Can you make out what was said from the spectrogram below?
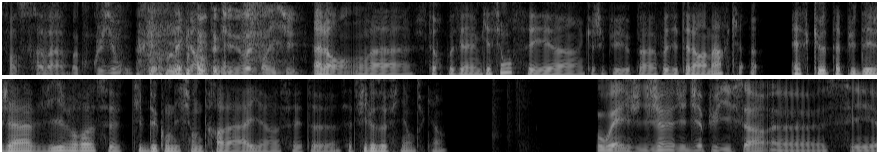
Enfin, ce sera ma, ma conclusion. D'accord. Plutôt qu'une voie sans issue. Alors, on va, je vais te reposer la même question, c'est euh, que j'ai pu poser tout à l'heure à Marc. Est-ce que tu as pu déjà vivre ce type de conditions de travail, cette, euh, cette philosophie en tout cas? Ouais, j'ai déjà, déjà pu vivre ça. Euh, c'est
